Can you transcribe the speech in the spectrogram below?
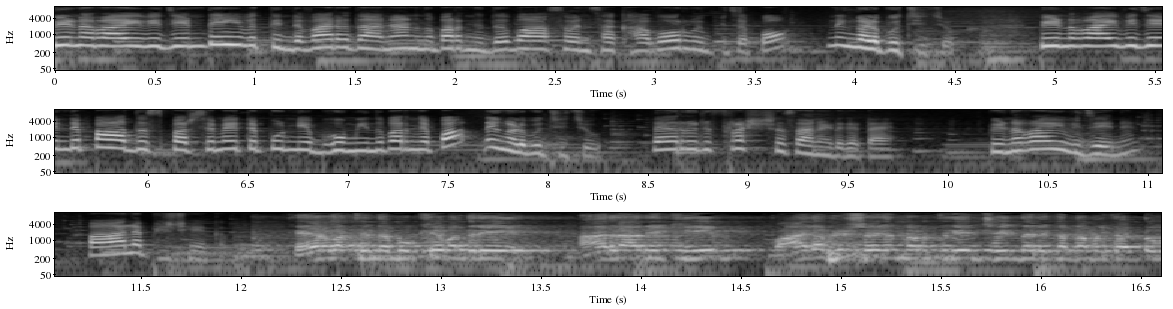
പിണറായി വിജയൻ ദൈവത്തിന്റെ വരദാനാണെന്ന് പറഞ്ഞത് വാസവൻ സഖാവ് ഓർമ്മിപ്പിച്ചപ്പോ നിങ്ങൾ പുച്ഛിച്ചു. പിണറായി വിജയന്റെ പാദസ്പർശമേറ്റ പുണ്യഭൂമി എന്ന് പറഞ്ഞപ്പോ നിങ്ങൾ പുച്ഛിച്ചു. വേറൊരു ഫ്രഷ് സാധനം എടുക്കട്ടെ? പിണറായി വിജയന് പാലഭിഷേകം. കേരളത്തിന്റെ മുഖ്യമന്ത്രി ആരാധിക്കുകയും പാലഭിഷേകം നടത്തുകയും ചെയ്യുന്ന രംഗം നമ്മൾ കണ്ടു.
